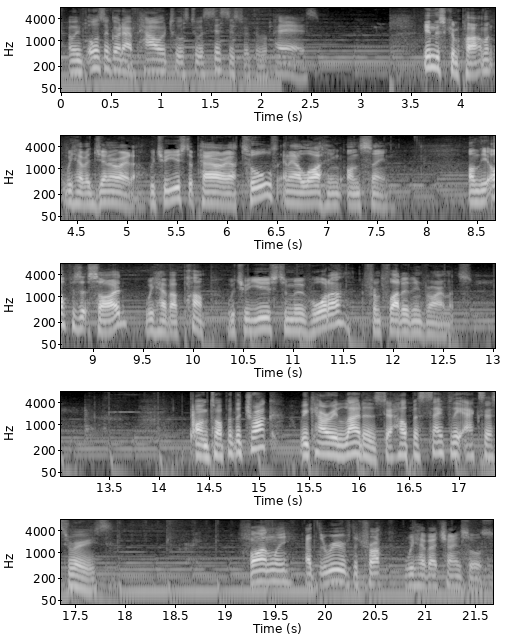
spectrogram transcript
and we've also got our power tools to assist us with the repairs. In this compartment we have a generator which we use to power our tools and our lighting on scene. On the opposite side we have a pump which we use to move water from flooded environments. On top of the truck we carry ladders to help us safely access roofs. Finally, at the rear of the truck we have our chainsaws.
